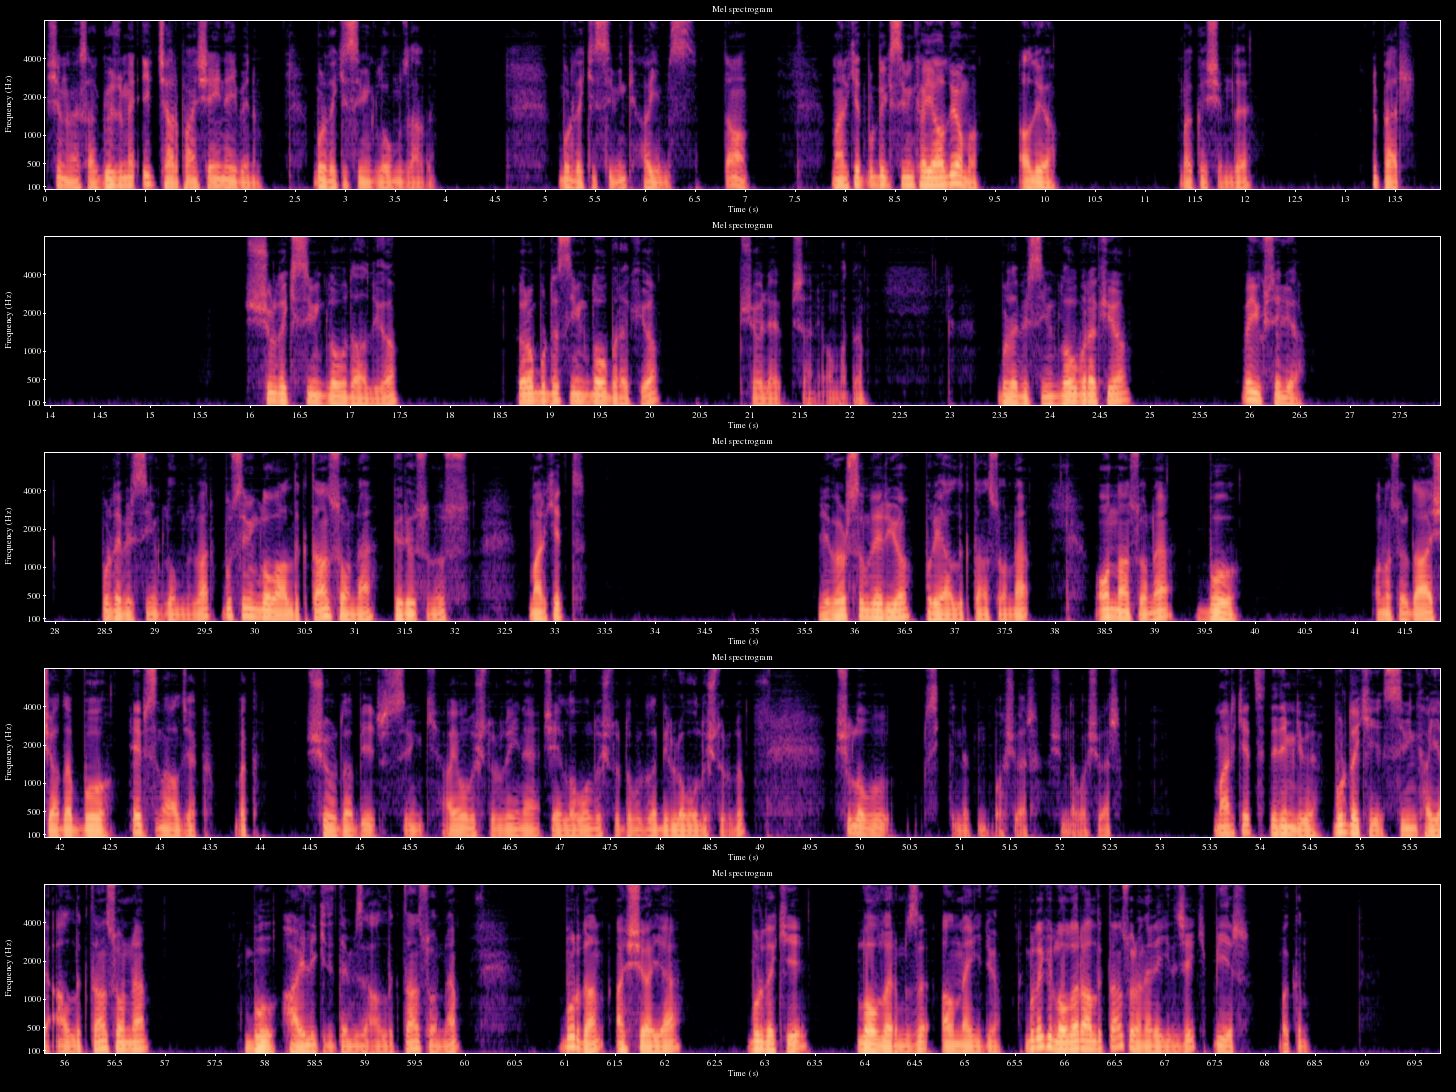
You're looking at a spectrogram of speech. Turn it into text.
Şimdi mesela gözüme ilk çarpan şey ney benim? Buradaki swing low'umuz abi. Buradaki swing high'ımız. Tamam. Market buradaki swing high'ı alıyor mu? Alıyor. Bakın şimdi. Süper. Şuradaki swing low'u da alıyor. Sonra burada swing low bırakıyor. Şöyle bir saniye olmadı. Burada bir swing low bırakıyor. Ve yükseliyor. Burada bir swing low'umuz var. Bu swing low aldıktan sonra görüyorsunuz market reversal veriyor. Buraya aldıktan sonra. Ondan sonra bu. Ondan sonra daha aşağıda bu. Hepsini alacak. Bakın. Şurada bir swing high oluşturdu yine. Şey low oluşturdu. Burada da bir low oluşturdu. Şu low'u siktir edin. Boş ver. Şunu da boş ver. Market dediğim gibi buradaki swing high'ı aldıktan sonra bu high likiditemizi aldıktan sonra buradan aşağıya buradaki low'larımızı almaya gidiyor. Buradaki low'ları aldıktan sonra nereye gidecek? 1. Bakın.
